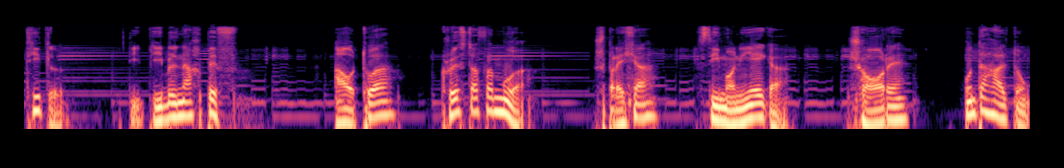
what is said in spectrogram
Titel Die Bibel nach Biff Autor Christopher Moore Sprecher Simon Jäger Genre Unterhaltung.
